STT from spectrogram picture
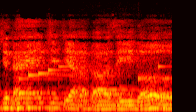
ဖြစ်နိုင်ဖြစ်ကြပါစေကုန်သတည်း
